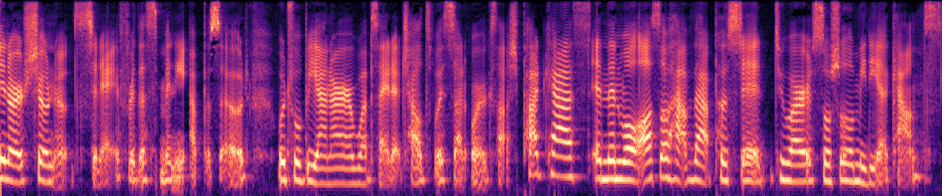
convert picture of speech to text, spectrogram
in our show notes today for this mini episode, which will be on our website at childsvoice.org slash podcast. And then we'll also have that posted to our social media accounts.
